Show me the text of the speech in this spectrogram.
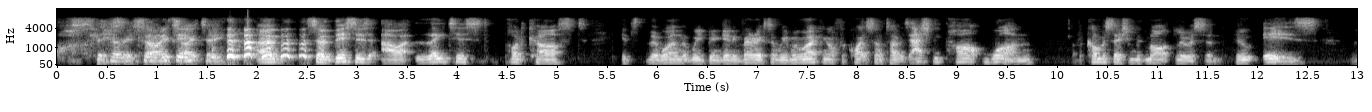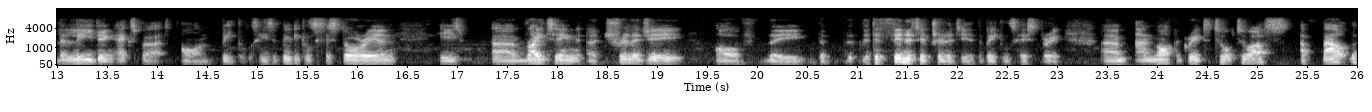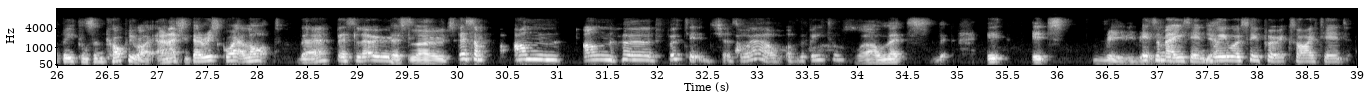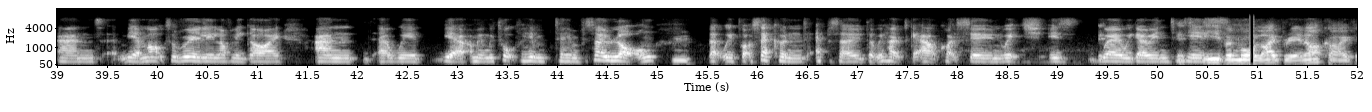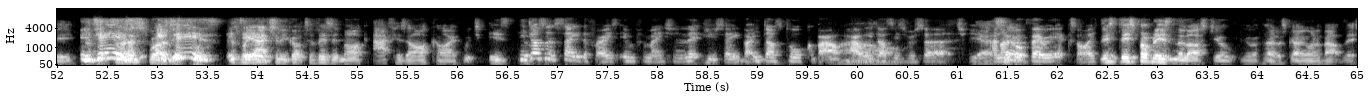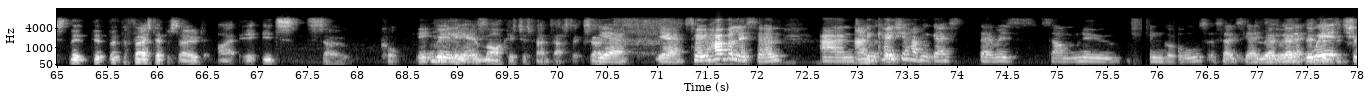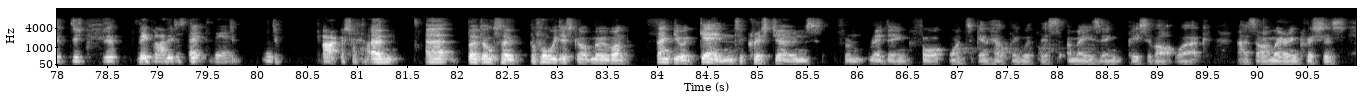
oh, this Very is so exciting. exciting. um, so this is our latest podcast. It's the one that we've been getting very excited. We've been working on for quite some time. It's actually part one of a conversation with Mark Lewisohn, who is the leading expert on Beatles. He's a Beatles historian. He's uh, writing a trilogy of the, the the definitive trilogy of the Beatles history. Um, and Mark agreed to talk to us about the Beatles and copyright. And actually, there is quite a lot there. There's loads. There's loads. There's some un unheard footage as well of the Beatles. Well, let's. It it's really really. it's amazing. Yeah. We were super excited, and yeah, Mark's a really lovely guy, and uh, we're yeah, I mean, we talked for him to him for so long Mm. that we've got a second episode that we hope to get out quite soon, which is It- where we go into It's his. even more library and archivey. It is. One, It is. Because we is. actually got to visit Mark at his archive, which is. He the- doesn't say the phrase information literacy, but he does talk about how he does his research, Yeah. and so I got very excited. this this probably isn't the last you'll you'll have heard us going on about this. The, the, but the first episode, I it, it's so cool. it really is. Mark is just fantastic. So Yeah, yeah. So have a listen, and, And in case it- you haven't guessed, there is some new jingles associated Le- with le- it, le- which le- people have to stay to the end. All right, shut up. Um, uh, but also, before we just go move on, thank you again to Chris Jones from Reading for once again helping with this amazing piece of artwork. Uh, so I'm wearing Chris's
